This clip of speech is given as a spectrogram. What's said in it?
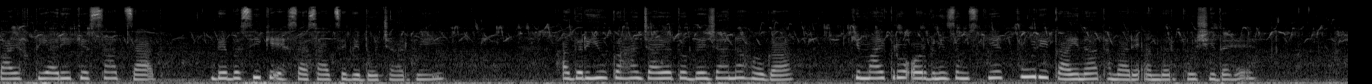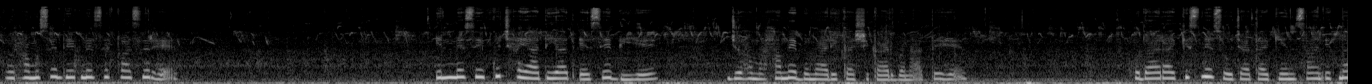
با اختیاری کے ساتھ ساتھ بے بسی کے احساسات سے بھی دو چار ہوئی۔ اگر یوں کہا جائے تو بے جانا ہوگا کہ مائکرو آرگنزمس کی ایک پوری کائنات ہمارے اندر پوشیدہ ہے۔ اور ہم اسے دیکھنے سے قاصر ہے ان میں سے کچھ حیاتیات ایسے بھی ہیں جو ہم ہمیں بیماری کا شکار بناتے ہیں۔ خدا را کس نے سوچا تھا کہ انسان اتنا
